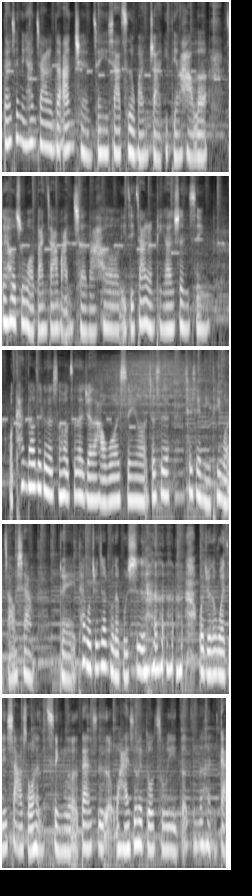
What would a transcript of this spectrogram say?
担心您和家人的安全，建议下次婉转一点好了。最后祝我搬家完成，然后以及家人平安顺心。我看到这个的时候，真的觉得好窝心哦，就是谢谢你替我着想。对泰国军政府的不是，我觉得我已经下手很轻了，但是我还是会多注意的，真的很感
